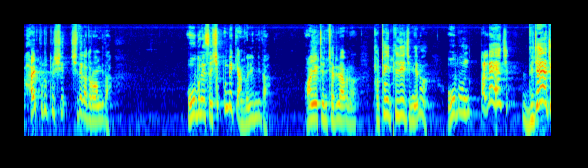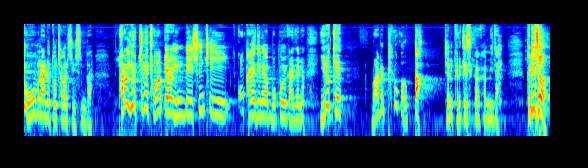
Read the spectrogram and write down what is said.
하이프루프 시, 시대가 돌아옵니다. 5분에서 10분밖에 안 걸립니다. 광역 전철이나 교통이 편리해지면 5분 빨라야지 늦어야지 5분 안에 도착할 수 있습니다. 바로 옆집에 종합대학 있는데 순천이 꼭 가야 되나 목포에 가야 되나 이렇게 말할 필요가 없다. 저는 그렇게 생각합니다. 그래서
